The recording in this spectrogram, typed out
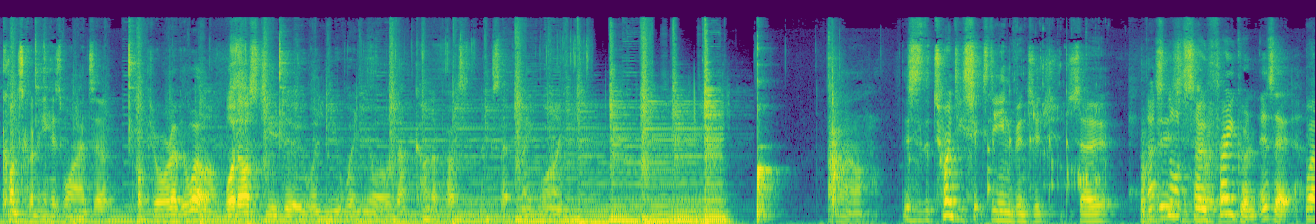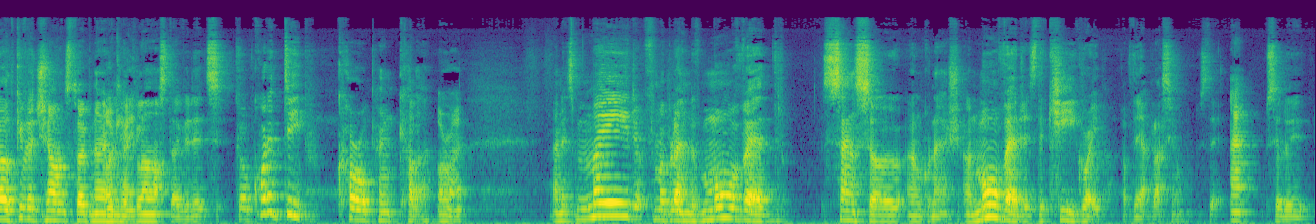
consequently, his wines are popular all over the world. What else do you do when you when you're that kind of person except make wine? Wow. This is the 2016 vintage, so That's not so fragrant, is it? Well, give it a chance to open open Okay. the glass, David. It's got quite a deep coral pink colour, All right. and it's made from a blend of Mourvedre, Cinsault, and Grenache. And Mourvedre is the key grape of the appellation. It's the absolute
